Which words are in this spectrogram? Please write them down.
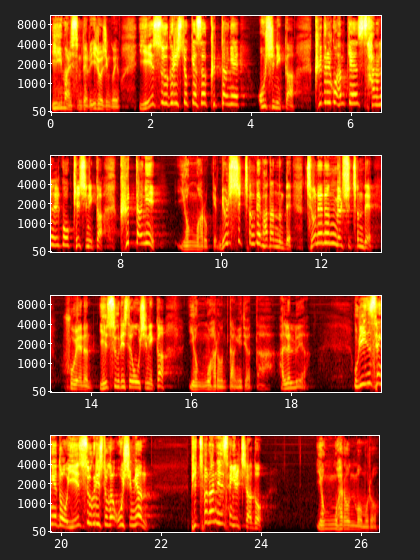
이 말씀대로 이루어진 거예요. 예수 그리스도께서 그 땅에 오시니까 그들과 함께 살고 계시니까 그 땅이 영화롭게 멸시천대 받았는데 전에는 멸시천대 후에는 예수 그리스도가 오시니까 영화로운 땅이 되었다. 할렐루야. 우리 인생에도 예수 그리스도가 오시면 비천한 인생일지라도 영화로운 몸으로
